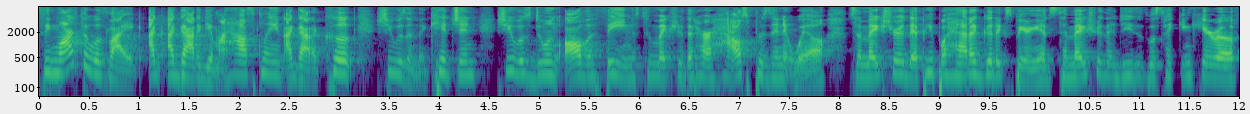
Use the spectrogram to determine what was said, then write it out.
See, Martha was like, I, I got to get my house clean. I got to cook. She was in the kitchen. She was doing all the things to make sure that her house presented well, to make sure that people had a good experience, to make sure that Jesus was taken care of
